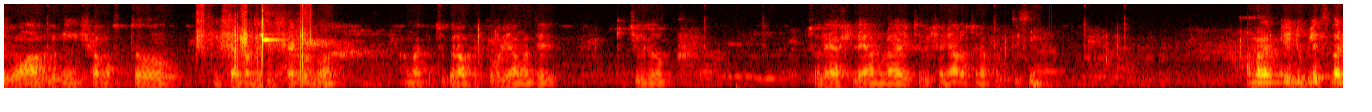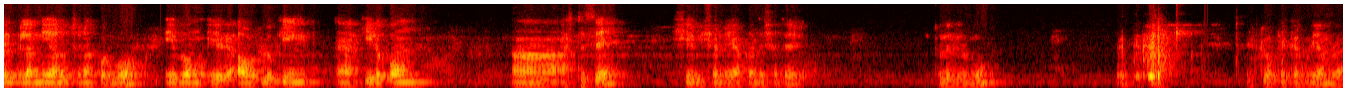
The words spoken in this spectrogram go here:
এবং আউটলুকিং সমস্ত বিষয় আমাদের শেয়ার করব। আমরা কিছুক্ষণ অপেক্ষা করি, আমাদের কিছু লোক চলে আসলে আমরা এটা বিষয় নিয়ে আলোচনা করতেছি। আমরা একটি ডুপ্লেক্স বাড়ির প্ল্যান নিয়ে আলোচনা করব এবং এর আউটলুকিং কীরকম আসতেছে সে বিষয় নিয়ে আপনাদের সাথে তুলে ধরবো। একটু অপেক্ষা করি আমরা।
